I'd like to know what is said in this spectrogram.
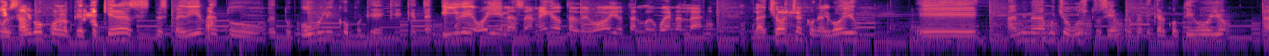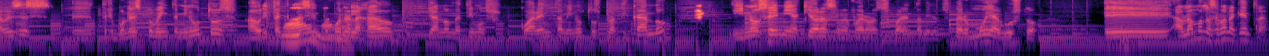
Pues algo con lo que te quieras despedir de tu, de tu público, porque que, te pide, oye, las anécdotas de Goyo, están muy buenas, la, la chorcha con el Goyo. Eh, a mí me da mucho gusto siempre platicar contigo, Goyo. A veces eh, te molesto 20 minutos, ahorita que me siento muy relajado, ya nos metimos 40 minutos platicando y no sé ni a qué hora se me fueron esos 40 minutos, pero muy a gusto. Eh, hablamos la semana que entra.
